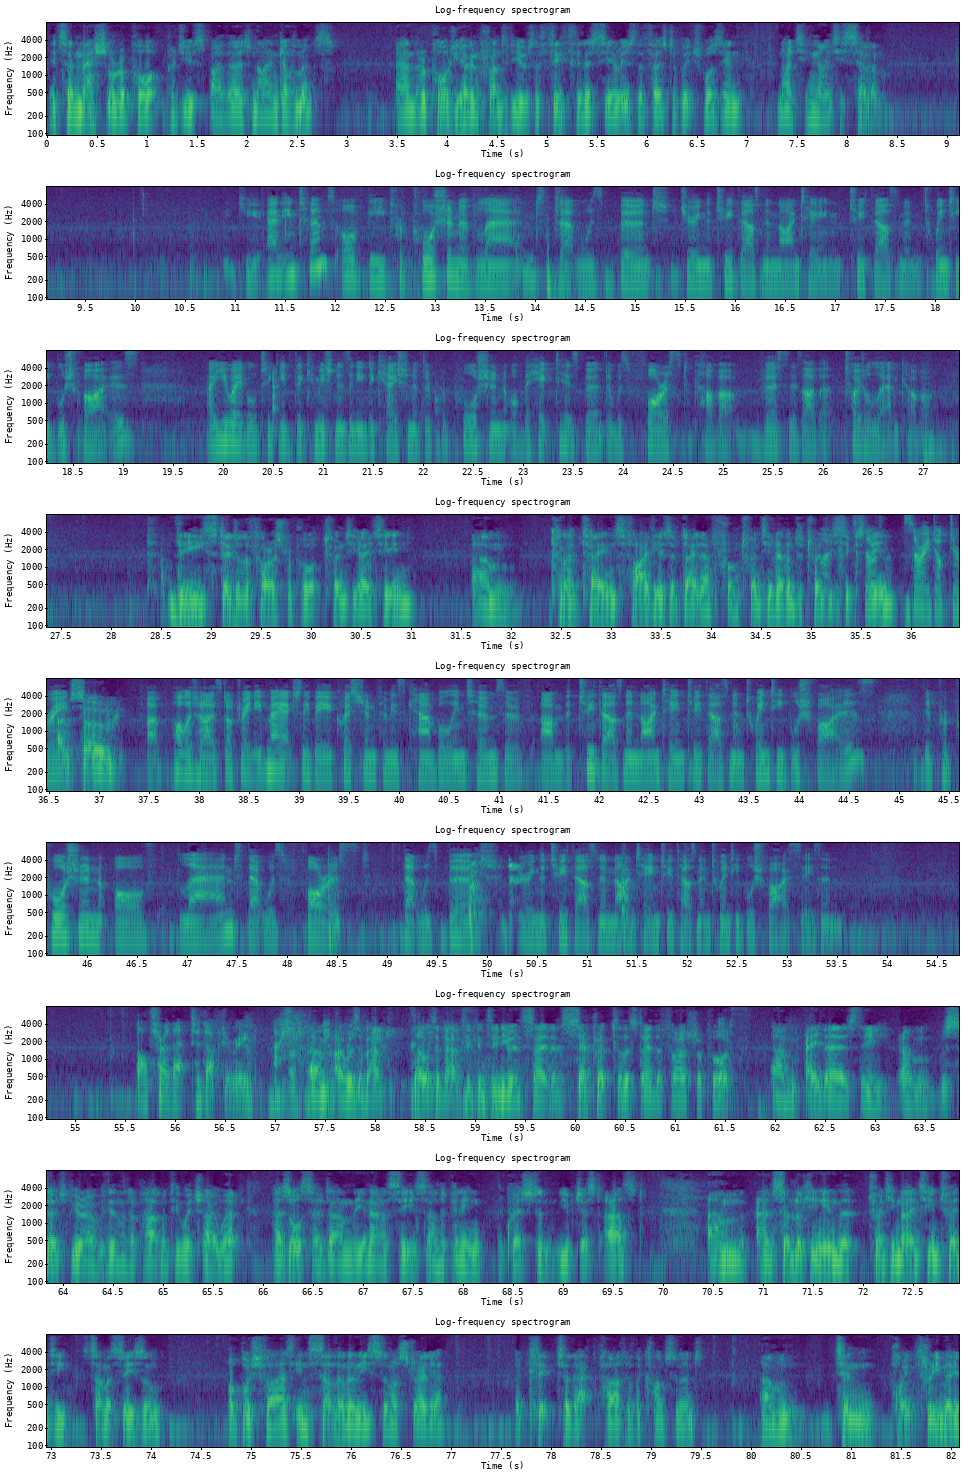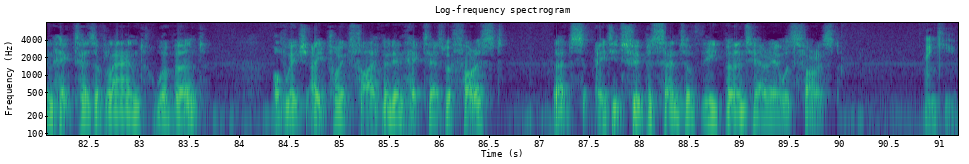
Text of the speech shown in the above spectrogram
It's a national report produced by those nine governments, and the report you have in front of you is the fifth in a series, the first of which was in 1997. Thank you. And in terms of the proportion of land that was burnt during the 2019 2020 bushfires, are you able to give the Commissioners an indication of the proportion of the hectares burnt that was forest cover versus other total land cover? The State of the Forest Report 2018 um, contains five years of data from 2011 to 2016. Sorry, sorry, Dr. Reid. And so I apologise, Dr. Reid. It may actually be a question for Ms Campbell in terms of um, the 2019-2020 bushfires, the proportion of land that was forest that was burnt during the 2019-2020 bushfire season. I'll throw that to Dr. Reid. Um, I was about I was about to continue and say that separate to the State of the Forest report, um, ABARES, the um, research bureau within the department in which I work, has also done the analyses underpinning the question you've just asked. Um, and so, looking in the 2019-20 summer season of bushfires in southern and eastern Australia, the clip to that part of the continent, 10.3 million hectares of land were burnt of which 8.5 million hectares were forest. That's 82% of the burnt area was forest. Thank you.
